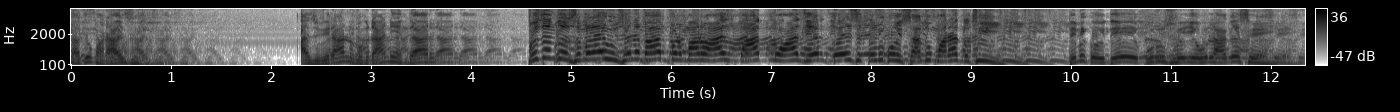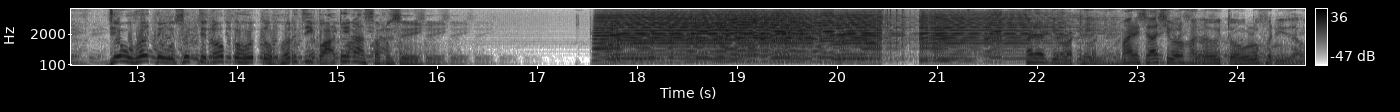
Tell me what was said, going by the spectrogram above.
સાધુ મહારાજ. આજ વિરાન વગડાની અંદર ભજન તો સંભળાયું છે ને બાપ, પણ મારો આજ આત્મો આજ એમ કહે છે, તમે કોઈ સાધુ મહારાજ નથી. તમે કોઈ દેવ પુરુષ હોય એવું લાગે છે. જેવું હોય તેવું સત્ય ન કહો તો હરજી પાટી ના સમજે અરજી ભઠ્ઠી મારી સાચી ઓળખાણ હોય તો ઓળું ફરી જાવ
